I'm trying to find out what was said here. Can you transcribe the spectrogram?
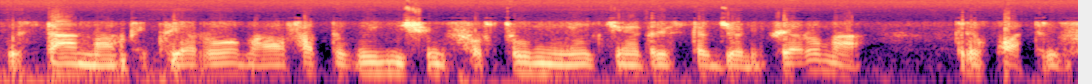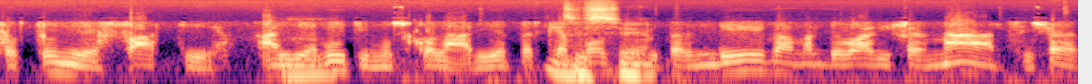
quest'anno anche qui a Roma ha fatto 15 infortuni nelle ultime tre stagioni, qui a Roma tre o quattro infortuni li ha fatti agli avuti muscolari eh, perché a Sì, volte sì. riprendeva ma doveva rifermarsi, cioè,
